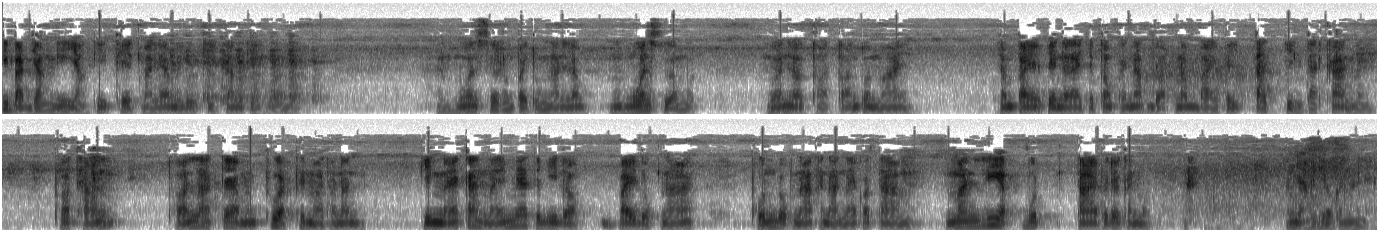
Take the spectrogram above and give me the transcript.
ฏิบัติอย่างนี้อย่างที่เทศมาแล้วไม่รู้กี่ครั้งกี่หนมันม้วนเสือลงไปตรงนั้นแล้วม้วนเสือหมด เหมือนเราถอดถอนต้นไม้ จำไปเป็นอะไรจะต้องไปนับดอกนับใบไปตัดกิ่งตัดก้านมันพอถอนถอนรากแก้วมันพรวดขึ้นมาเท่านั้น กิ่งไหนก้านไหน แม้จะมีดอกใบดกหนา ผลดกหนาขนาดไหนก็ตาม มันเรียบบุดตายไปด้วยกันหมดทั้งอย่างเดียวกันนั่นแหละ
